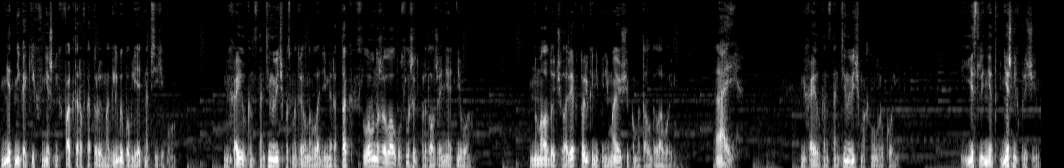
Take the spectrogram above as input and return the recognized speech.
Нет никаких внешних факторов, которые могли бы повлиять на психику. Михаил Константинович посмотрел на Владимира так, словно желал услышать продолжение от него. Но молодой человек, только не понимающий, помотал головой. «Ай, Михаил Константинович махнул рукой. Если нет внешних причин,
